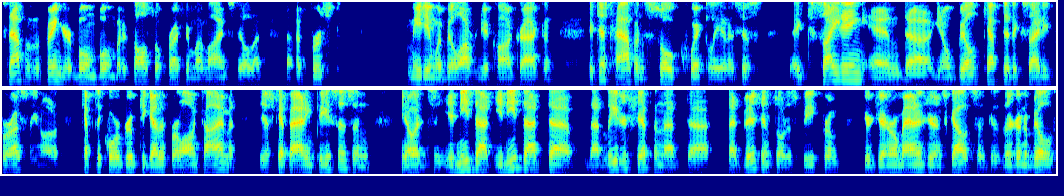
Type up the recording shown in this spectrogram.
snap of a finger, boom, boom. But it's also fresh in my mind still that that first meeting when Bill offered you a contract, and it just happened so quickly, and it's just exciting. And uh, you know, Bill kept it exciting for us. You know, kept the core group together for a long time, and just kept adding pieces. And you know, it's you need that you need that uh, that leadership and that uh, that vision, so to speak, from your general manager and scouts, because they're going to build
